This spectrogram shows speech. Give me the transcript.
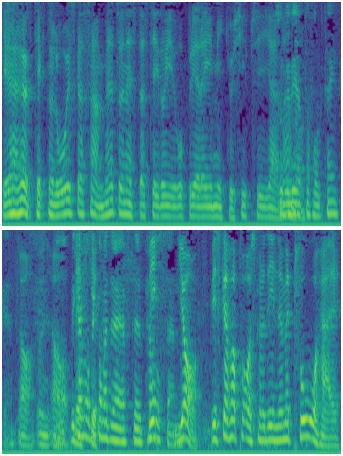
Det är det här högteknologiska samhället och nästa steg då att operera i mikrochips i hjärnan. Så vi vet vad folk tänker. Ja, un, ja, vi kan läskigt. återkomma till det här efter pausen. Vi, ja, vi ska ha pausmelodi nummer två här.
